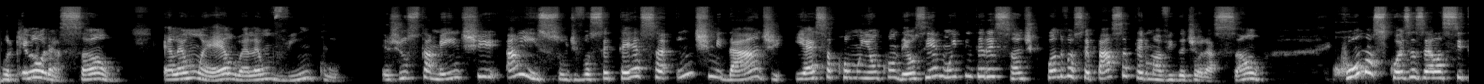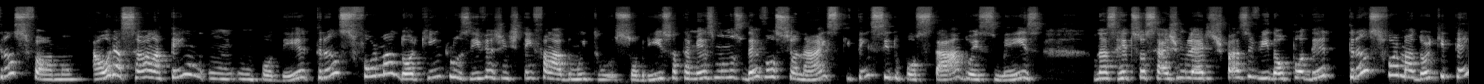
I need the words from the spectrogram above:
Porque a oração, ela é um elo, ela é um vínculo é justamente a isso, de você ter essa intimidade e essa comunhão com Deus. E é muito interessante que quando você passa a ter uma vida de oração, como as coisas elas se transformam. A oração ela tem um, um, poder transformador, que inclusive a gente tem falado muito sobre isso, até mesmo nos devocionais que tem sido postado esse mês nas redes sociais de Mulheres de Paz e Vida, o poder transformador que tem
